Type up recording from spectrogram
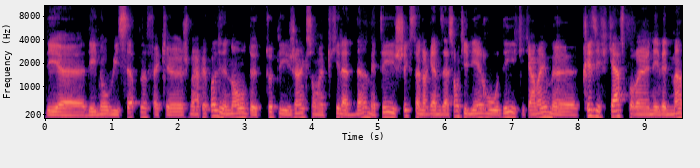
des, euh, des No Reset. là. Fait que je me rappelle pas le nom de tous les gens qui sont impliqués là-dedans, mais je sais que c'est une organisation qui est bien rodée et qui est quand même euh, très efficace pour un événement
